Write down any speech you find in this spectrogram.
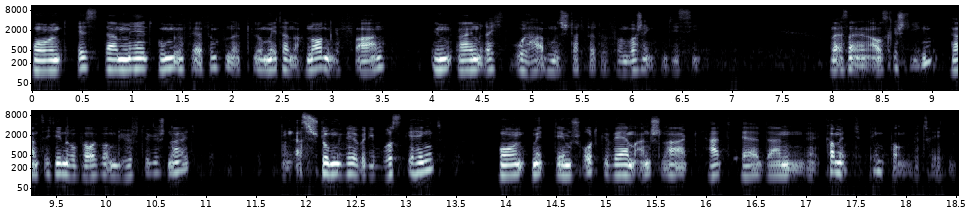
und ist damit ungefähr 500 Kilometer nach Norden gefahren in ein recht wohlhabendes Stadtviertel von Washington, D.C. Und da ist er dann ausgestiegen, hat sich den Revolver um die Hüfte geschnallt, das Sturmgewehr über die Brust gehängt und mit dem Schrotgewehr im Anschlag hat er dann äh, Comet Ping Pong betreten.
